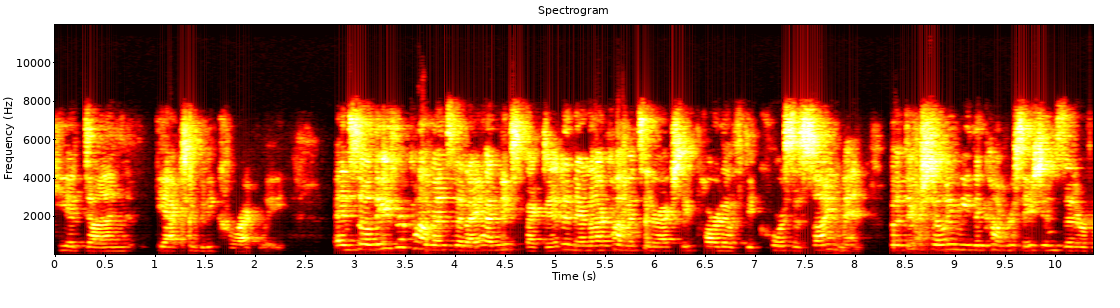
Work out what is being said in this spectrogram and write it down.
he had done the activity correctly. And so these were comments that I hadn't expected, and they're not comments that are actually part of the course assignment, but they're showing me the conversations that are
